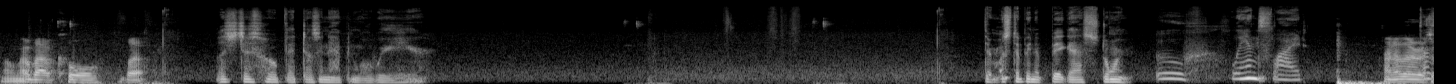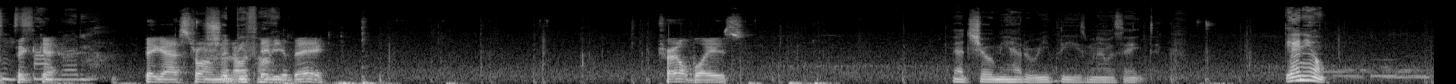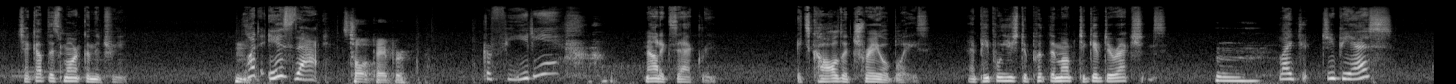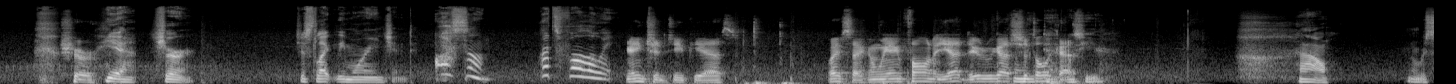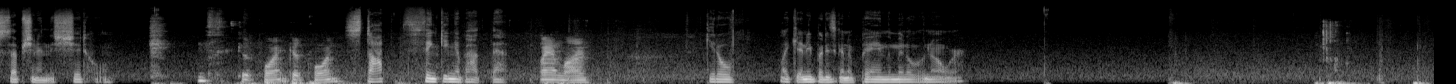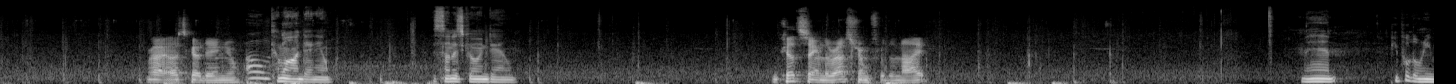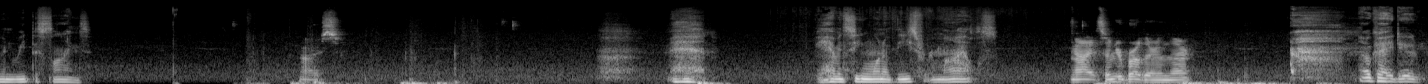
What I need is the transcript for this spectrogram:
I don't know about cool, but Let's just hope that doesn't happen while we're here. There must have been a big ass storm. Ooh, landslide. I know there was a Doesn't big, sound ga- good. big ass storm Should in be Arcadia fine. Bay. Trailblaze. Dad showed me how to read these when I was eight. Daniel, check out this mark on the tree. Hmm. What is that? It's toilet paper. Graffiti? Not exactly. It's called a trailblaze, and people used to put them up to give directions. Hmm. Like GPS? Sure. Yeah, sure. Just slightly more ancient. Awesome! Let's follow it. Ancient GPS. Wait a second, we ain't following it yet, dude. We got shit to Only look Dad was at. here. How? No reception in this shithole. Good point, good point. Stop thinking about that. Landline. Get over like anybody's gonna pay in the middle of nowhere. Right, let's go, Daniel. Oh, Come on, Daniel. The sun is going down. We could stay in the restroom for the night. Man, people don't even read the signs. Nice. Man, we haven't seen one of these for miles. Alright, send your brother in there. Okay, dude.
